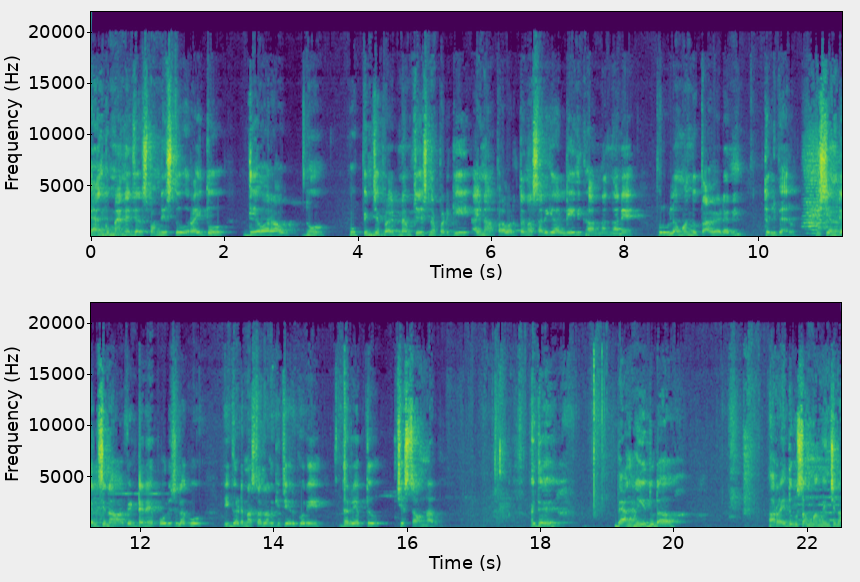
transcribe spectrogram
బ్యాంకు మేనేజర్ స్పందిస్తూ రైతు దేవారావును ఒప్పించే ప్రయత్నం చేసినప్పటికీ ఆయన ప్రవర్తన సరిగా లేని కారణంగానే పురుగుల మందు తాగాడని తెలిపారు. విషయం తెలిసిన వెంటనే పోలీసులకు ఈ ఘటనా స్థలానికి చేరుకొని దర్యాప్తు చేస్తూ ఉన్నారు. అయితే బ్యాంకు ఎదుట ఆ రైతుకు సంబంధించిన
